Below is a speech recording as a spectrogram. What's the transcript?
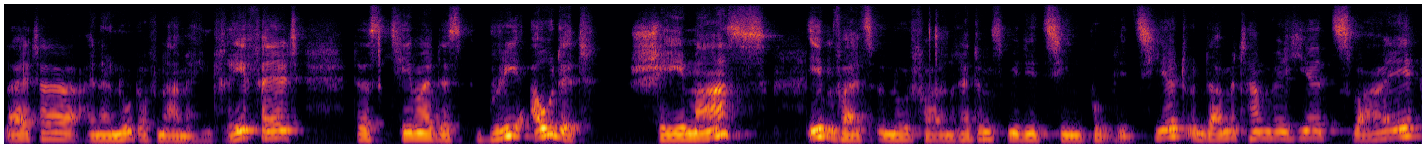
Leiter einer Notaufnahme in Krefeld, das Thema des Pre-Audit-Schemas ebenfalls in Notfall- und Rettungsmedizin publiziert. Und damit haben wir hier zwei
